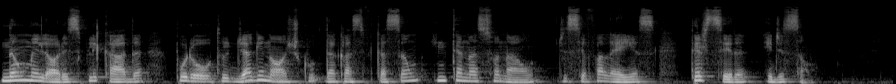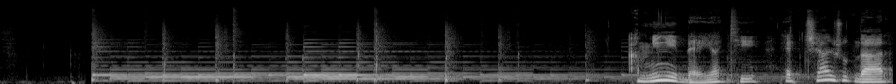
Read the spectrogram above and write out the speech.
Não melhor explicada por outro diagnóstico da Classificação Internacional de Cefaleias, terceira edição. Minha ideia aqui é te ajudar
